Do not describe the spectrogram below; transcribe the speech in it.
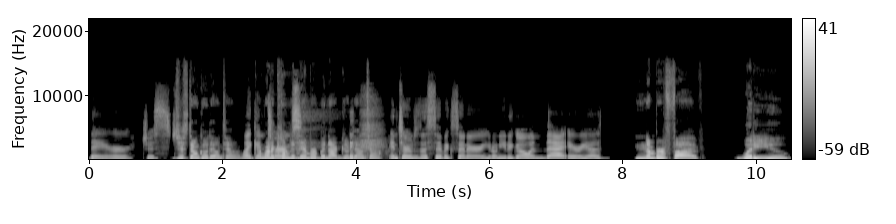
there. Just Just don't go downtown. Like, Like, I'm going to come to Denver, but not go downtown. in terms of the civic center, you don't need to go in that area. number five. What do you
